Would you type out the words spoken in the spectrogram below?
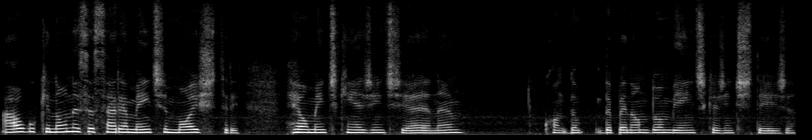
Algo que não necessariamente mostre realmente quem a gente é, né? Dependendo do ambiente que a gente esteja.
